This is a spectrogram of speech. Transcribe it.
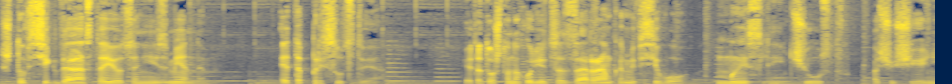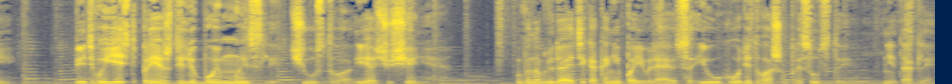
что всегда остается неизменным. Это присутствие – это то, что находится за рамками всего – мыслей, чувств, ощущений. Ведь вы есть прежде любой мысли, чувства и ощущения. Вы наблюдаете, как они появляются и уходят в вашем присутствии, не так ли?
